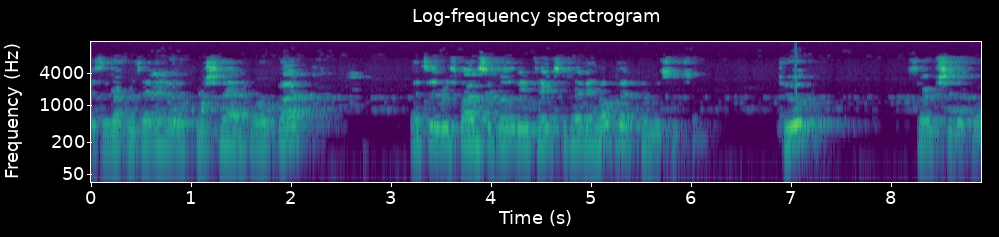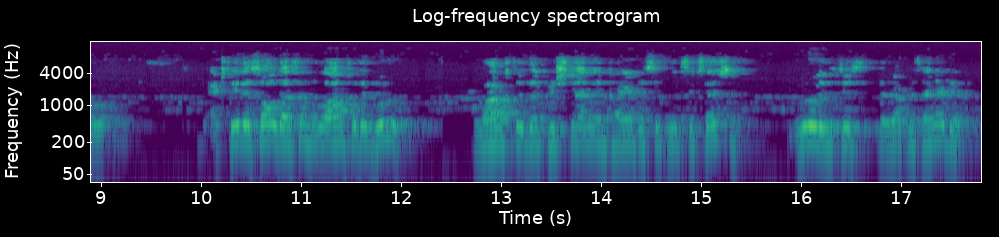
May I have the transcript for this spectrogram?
as a representative of Krishna and Prabhupada, that's a responsibility it takes to try to help that condition to serve Srila Prabhupada. Actually, the soul doesn't belong to the Guru. Belongs to the Krishna and the entire disciplic succession. Guru is just the representative.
